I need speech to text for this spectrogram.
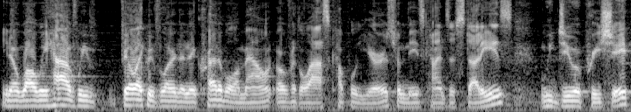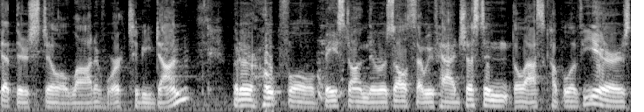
you know while we have we feel like we've learned an incredible amount over the last couple years from these kinds of studies, we do appreciate that there's still a lot of work to be done, but are hopeful based on the results that we've had just in the last couple of years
